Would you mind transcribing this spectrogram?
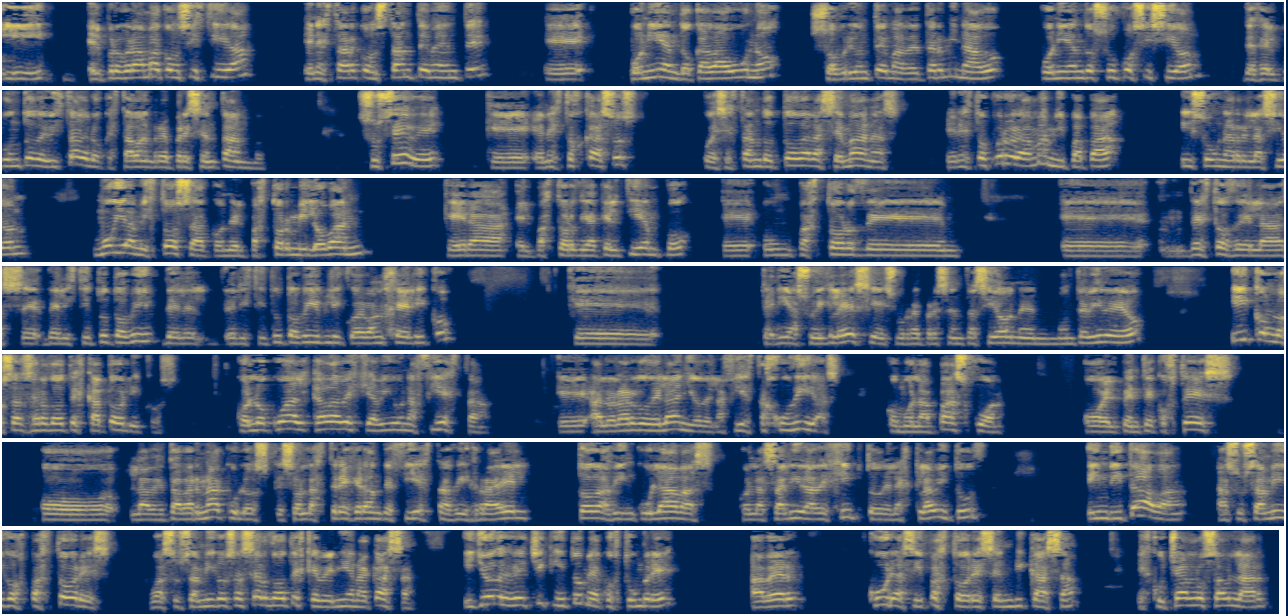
Y el programa consistía en estar constantemente eh, poniendo cada uno sobre un tema determinado, poniendo su posición desde el punto de vista de lo que estaban representando. Sucede que en estos casos, pues estando todas las semanas en estos programas, mi papá hizo una relación muy amistosa con el pastor Milovan, que era el pastor de aquel tiempo, eh, un pastor de, eh, de estos eh, del, Instituto, del, Instituto Bíblico Evangélico, que tenía su iglesia y su representación en Montevideo, y con los sacerdotes católicos. Con lo cual, cada vez que había una fiesta eh, a lo largo del año de las fiestas judías, como la Pascua o el Pentecostés o la de Tabernáculos, que son las tres grandes fiestas de Israel, todas vinculadas con la salida de Egipto de la esclavitud, invitaba a sus amigos pastores o a sus amigos sacerdotes que venían a casa. Y yo desde chiquito me acostumbré a ver curas y pastores en mi casa, escucharlos hablar,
